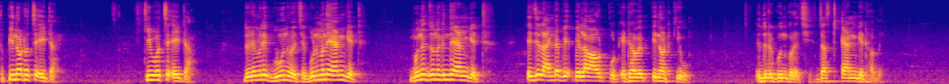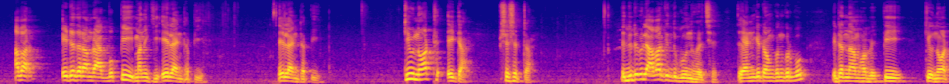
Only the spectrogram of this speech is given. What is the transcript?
তো পি নট হচ্ছে এইটা। কিউ হচ্ছে এইটা। দুইটা মিলে গুণ হয়েছে। গুণ মানে অ্যান্ড গেট গুণের জন্য কিন্তু অ্যান্ড গেট এই যে লাইনটা পেলাম আউটপুট এটা হবে পি নট কিউ এই দুটো গুণ করেছি। জাস্ট অ্যান্ড গেট হবে। আবার এটা দ্বারা আমরা আঁকবো পি মানে কি? এই লাইনটা পি। এই লাইনটা পি। কিউ নট এইটা, শেষেরটা। এই দুটো মিলে আবার কিন্তু গুণ হয়েছে। তো অ্যান্ড গেট অঙ্কন করব। এটার নাম হবে পি কিউ নট।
